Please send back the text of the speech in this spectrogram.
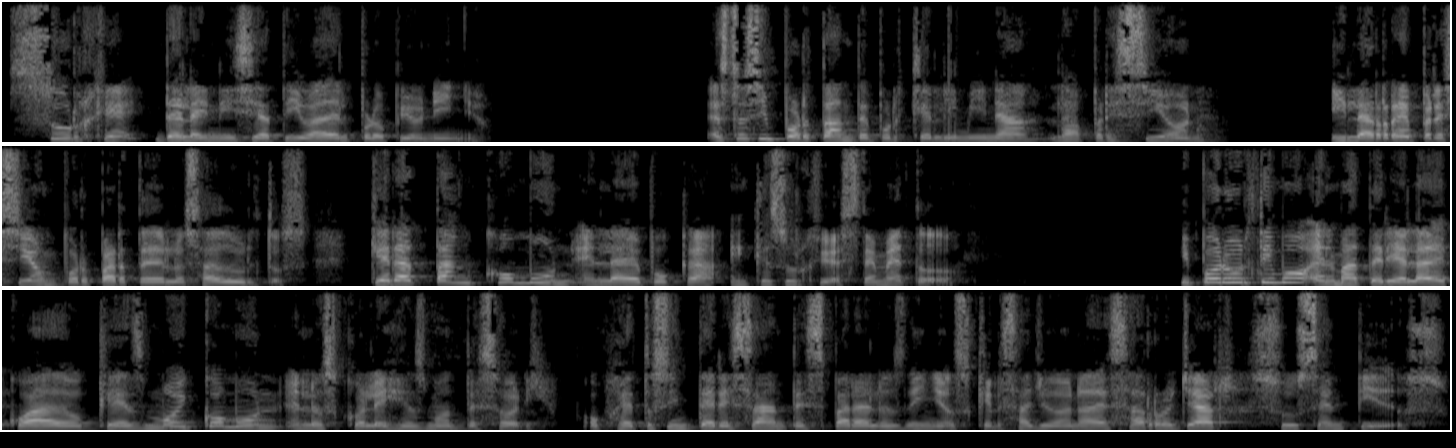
surge de la iniciativa del propio niño. Esto es importante porque elimina la presión y la represión por parte de los adultos, que era tan común en la época en que surgió este método. Y por último, el material adecuado, que es muy común en los colegios Montessori, objetos interesantes para los niños que les ayudan a desarrollar sus sentidos.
